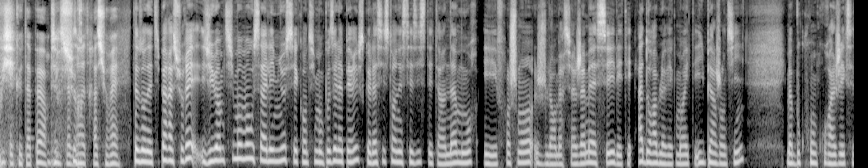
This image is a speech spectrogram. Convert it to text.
oui. et que tu as peur. Bien Tu as besoin d'être rassuré. T'as besoin d'être hyper rassuré. J'ai eu un petit moment où ça allait mieux, c'est quand ils m'ont posé la péri, parce que l'assistant anesthésiste était un amour. Et franchement, je le remercierai jamais assez. Il était adorable avec moi, il était hyper gentil. Il m'a beaucoup encouragé, etc.,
